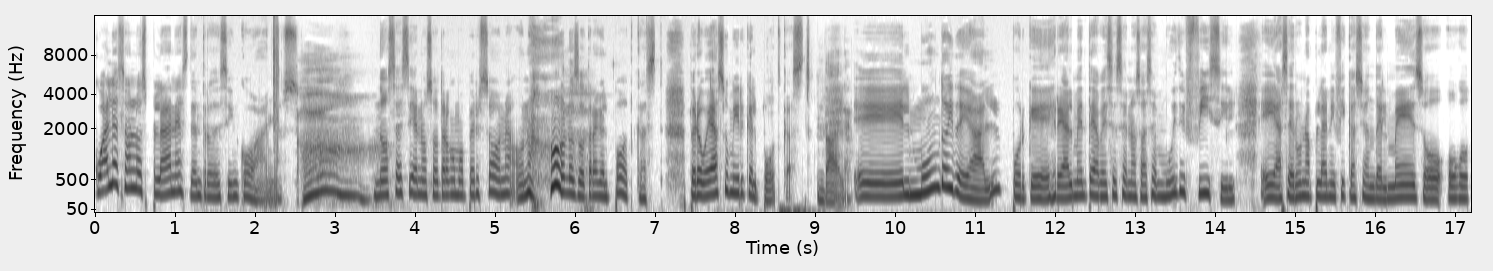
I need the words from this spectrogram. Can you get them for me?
¿cuáles son los planes dentro de cinco años? Ah, No sé si a nosotras como persona o no, o nosotras en el podcast, pero voy a asumir que el podcast. Dale. Eh, el mundo ideal, porque realmente a veces se nos hace muy difícil eh, hacer una planificación del mes o, o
